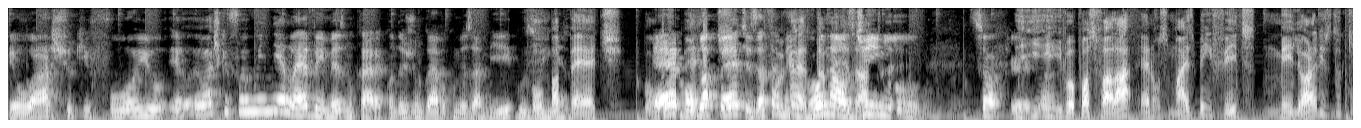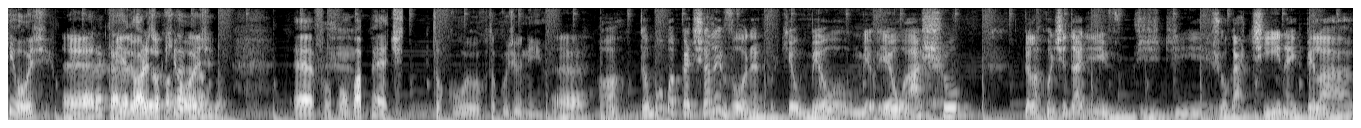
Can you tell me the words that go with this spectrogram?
eu acho que foi o. Eu, eu acho que foi o In Eleven mesmo, cara. Quando eu jogava com meus amigos. Bomba Pet. Bomba É, Bomba Pet, exatamente. Foi- Ronaldinho, soccer. E, e- e eu posso falar, eram os mais bem feitos, melhores do que hoje. Era, cara. melhores era do que hoje. É, foi o Bomba Pet. Tô com, tô com o Juninho. É. Ó, então o Bomba Pet já levou, né? Porque o meu, o meu eu acho, pela quantidade de, de- de jogatina e pela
